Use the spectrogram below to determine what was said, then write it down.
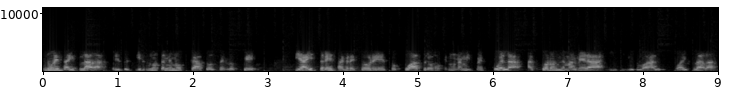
no es aislada, es decir, no tenemos casos en los que si hay tres agresores o cuatro en una misma escuela actuaron de manera individual o aislada,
